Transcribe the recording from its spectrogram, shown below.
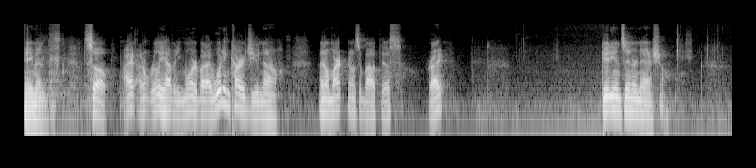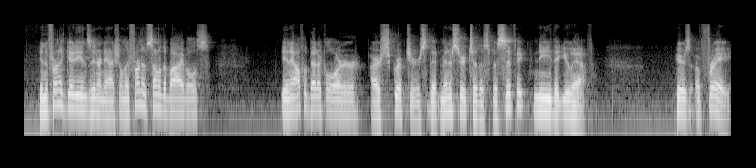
Amen. So, I, I don't really have any more, but I would encourage you now. I know Mark knows about this, right? Gideons International. In the front of Gideons International, in the front of some of the Bibles, in alphabetical order, are scriptures that minister to the specific need that you have. Here's afraid.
